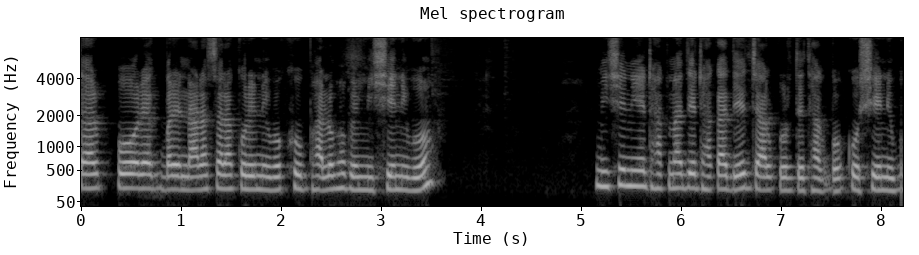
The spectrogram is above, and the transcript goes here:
তারপর একবারে নাড়াচাড়া করে নিব, খুব ভালোভাবে মিশিয়ে নিব। মিশিয়ে নিয়ে ঢাকনা দিয়ে ঢাকা দিয়ে জাল করতে থাকব, কষিয়ে নিব।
